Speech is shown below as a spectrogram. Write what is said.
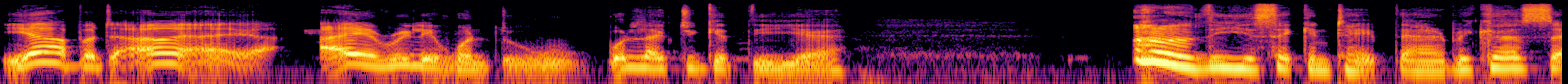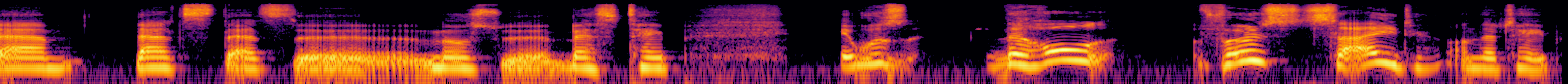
Yeah, but I I, I really want to would like to get the uh, the second tape there because um, that's that's the most uh, best tape. It was the whole first side on the tape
